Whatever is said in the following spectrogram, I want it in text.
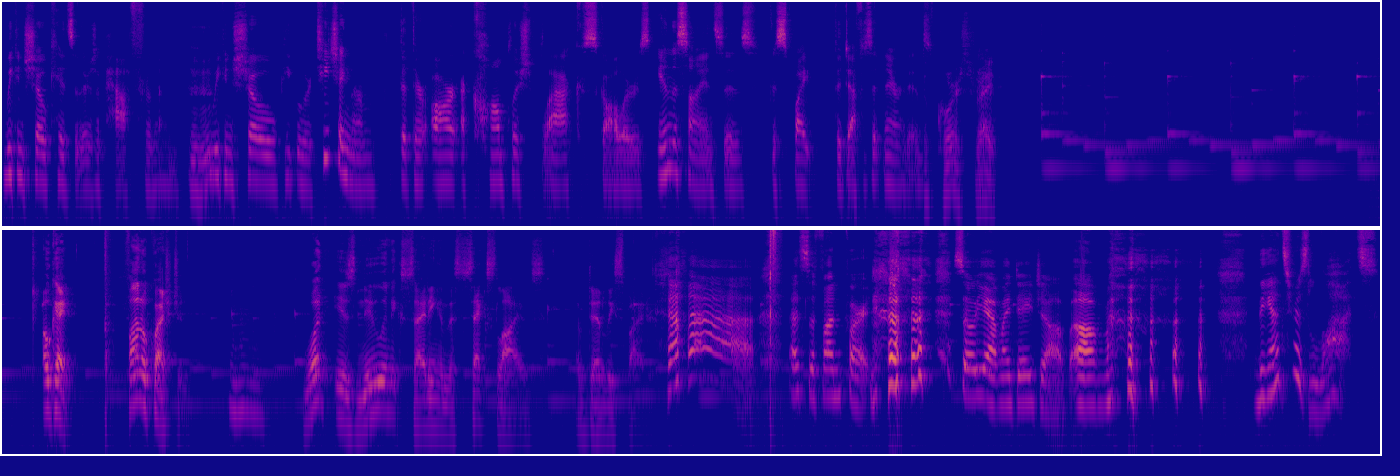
we can show kids that there's a path for them. Mhm. We can show people who are teaching them that there are accomplished black scholars in the sciences despite the deficit narratives. Of course, right. Okay, final question. Mhm. What is new and exciting in the sex lives of deadly spiders? That's the fun part. so yeah, my day job. Um, the answer is lots.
